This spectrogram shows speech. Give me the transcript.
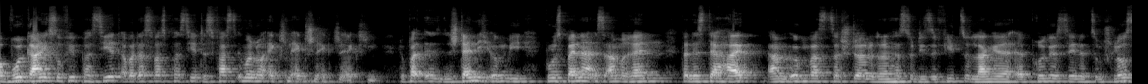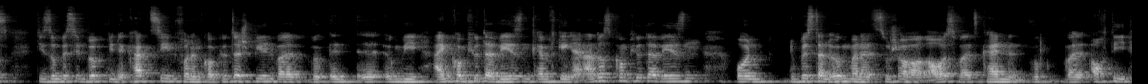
obwohl gar nicht so viel passiert, aber das, was passiert, ist fast immer nur Action, Action, Action, Action. Du, äh, ständig irgendwie, Bruce Banner ist am Rennen, dann ist der Hulk am irgendwas zerstören und dann hast du diese viel zu lange äh, Prügelszene zum Schluss, die so ein bisschen wirkt wie eine Cutscene von einem Computerspielen, weil äh, äh, irgendwie ein Computerwesen kämpft gegen ein anderes Computerwesen und du bist dann irgendwann als Zuschauer raus, weil es keine, weil auch die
